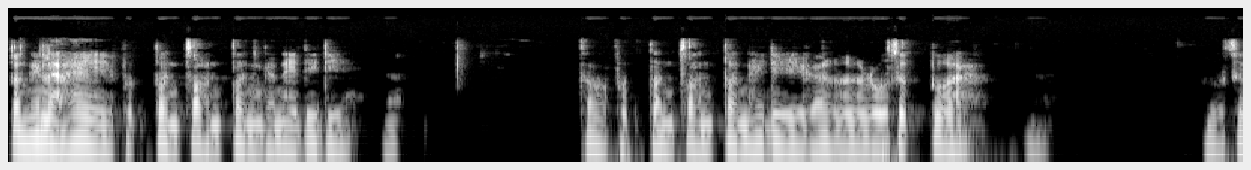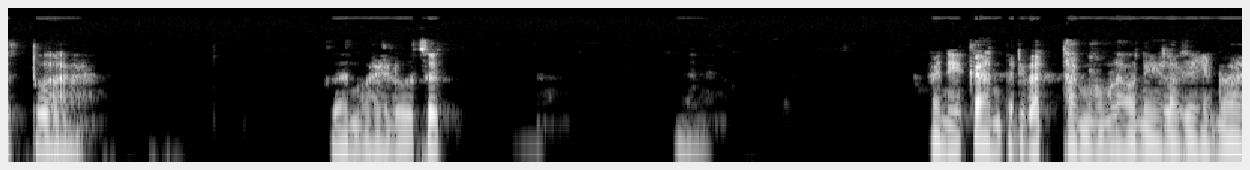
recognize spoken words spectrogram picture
ตรงนี้แหละให้ฝึกตนสอนตนกันให้ดีๆก็ฝึกตนสอนตนให้ดีก็คือรู้สึกตัว รู้สึกตัว เคลื่อนไหวรู้สึก อันนี้การปฏิบัติธรรมของเราเนี่ยเราจะเห็นว่า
